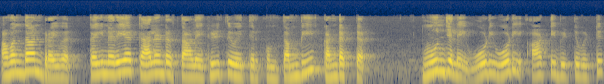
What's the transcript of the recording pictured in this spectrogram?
அவன்தான் டிரைவர் கை நிறைய கேலண்டர் தாளை கிழித்து வைத்திருக்கும் தம்பி கண்டக்டர் ஊஞ்சலை ஓடி ஓடி ஆட்டி விட்டுவிட்டு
